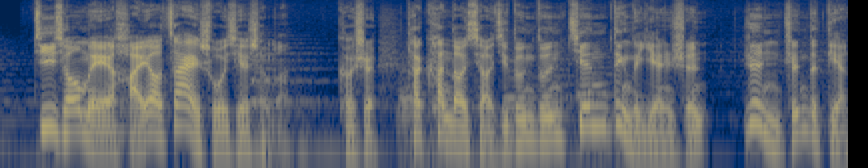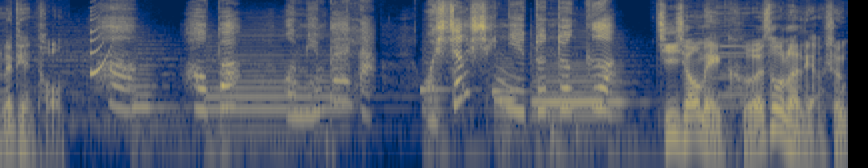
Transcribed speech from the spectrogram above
鸡小美还要再说些什么，可是她看到小鸡墩墩坚定的眼神，认真的点了点头。好，好吧，我明白了，我相信你，墩墩哥。鸡小美咳嗽了两声，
